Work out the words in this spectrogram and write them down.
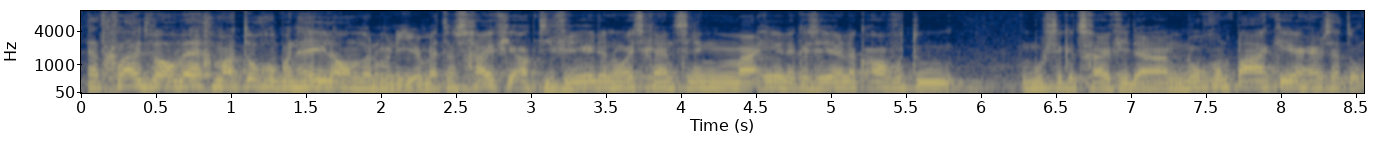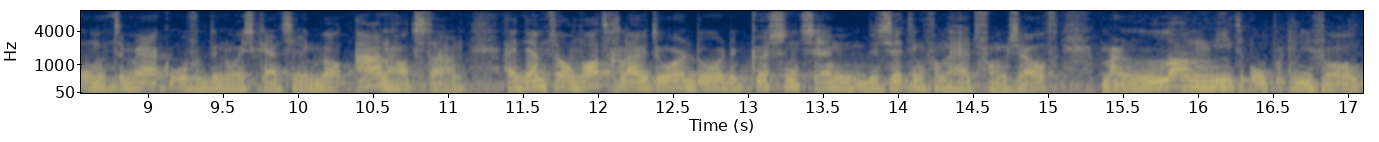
het geluid wel weg, maar toch op een hele andere manier. Met een schuifje activeerde noise cancelling, maar eerlijk is eerlijk, af en toe moest ik het schuifje daarna nog een paar keer herzetten om te merken of ik de noise cancelling wel aan had staan. Hij dempt wel wat geluid hoor, door de kussens en de zitting van de headphone zelf, maar lang niet op het niveau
